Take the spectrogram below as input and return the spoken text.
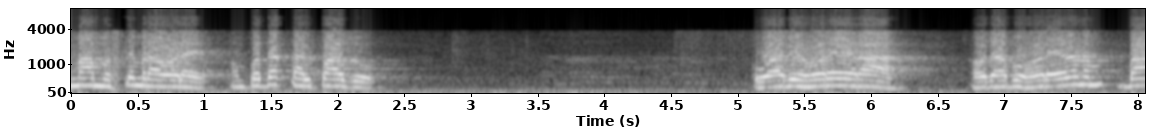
امام مسلم راوړی هم په دقه الفاظو و ابي هريره او د ابو هريره با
